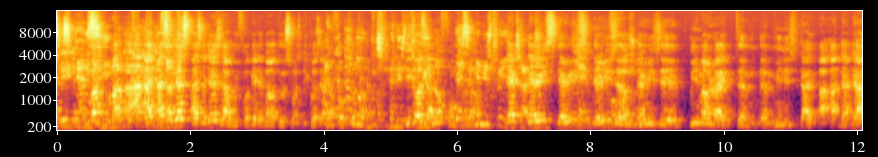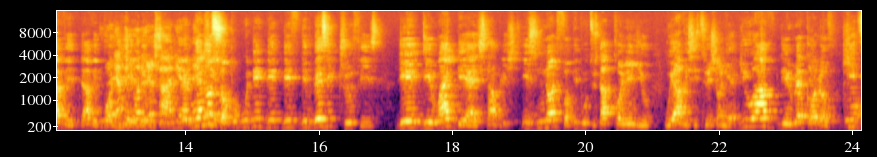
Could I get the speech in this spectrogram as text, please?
say, agency. Ma- ma- I, I, I suggest I suggest that we forget about those ones because they are I, not I don't know functional. which ministry. because they are not functional. There's a ministry in there, charge. there is there is Yeah, there is um, there is a human rights um, um, ministry that, uh, uh, that they have a they have a body. They have a there. body in Yes. charge, They, yeah. they are not NGO. supposed. The, the, the, the basic truth is they the why they are established is not for people to start calling you. We have a situation here. You have the record of kids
